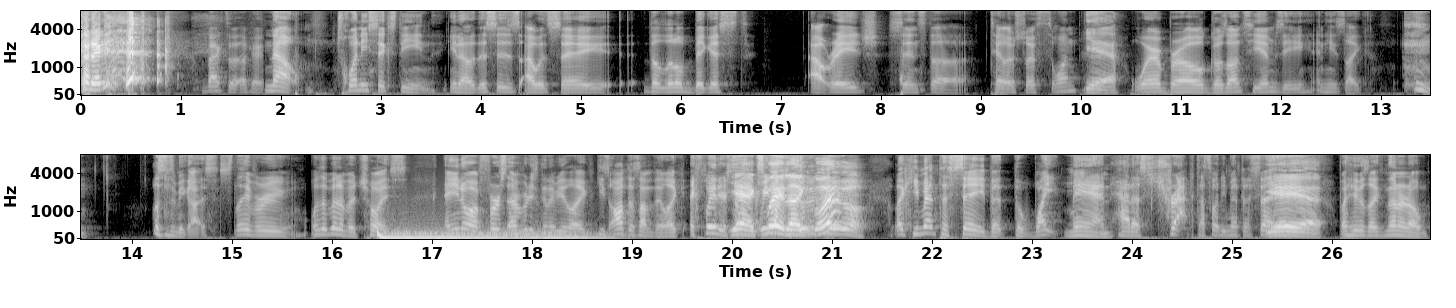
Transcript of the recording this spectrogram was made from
Correct. Back to it. okay. Now, 2016. You know, this is I would say the little biggest outrage since the Taylor Swift one, yeah. where bro goes on TMZ and he's like, "Listen to me, guys. Slavery was a bit of a choice." And you know, at first everybody's gonna be like, "He's onto something." Like, explain yourself. Yeah, explain, like, what? Like he meant to say that the white man had us trapped. That's what he meant to say. Yeah, yeah. But he was like, no, no, no.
